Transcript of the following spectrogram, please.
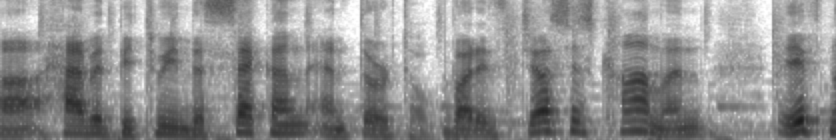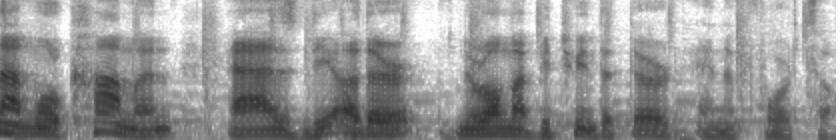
uh, have it between the second and third toe. But it's just as common, if not more common, as the other neuroma between the third and the fourth toe.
